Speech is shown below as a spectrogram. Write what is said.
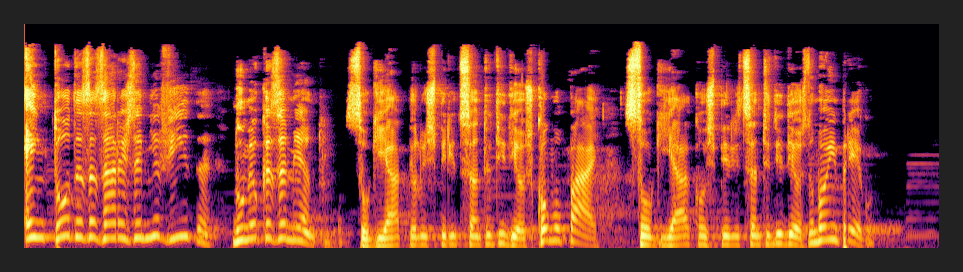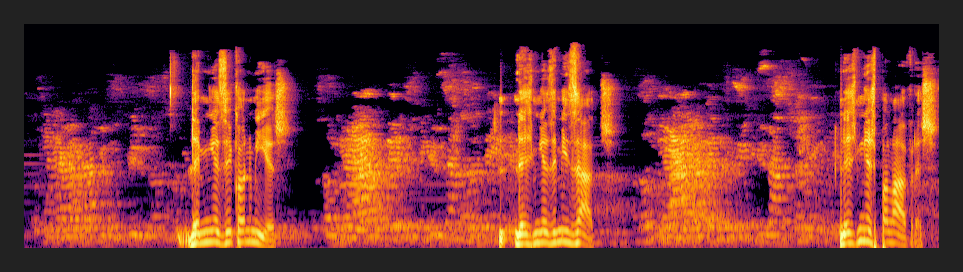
Em todas as áreas da minha vida. No meu casamento, sou guiado pelo Espírito Santo de Deus. Como pai, sou guiado com o Espírito Santo de Deus. No meu emprego, das minhas economias, nas minhas amizades, nas minhas palavras,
